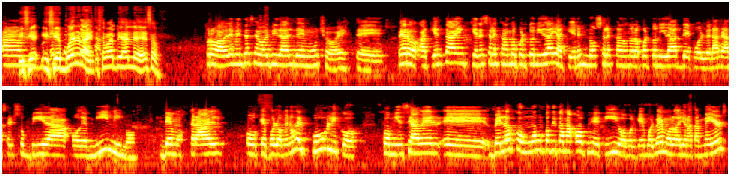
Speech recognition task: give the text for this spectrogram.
um, Y si, y si es buena, la gente se va a olvidar de eso. probablemente se va a olvidar de mucho, este, pero aquí está en quienes se le está dando oportunidad y a quienes no se le está dando la oportunidad de volver a rehacer sus vidas o de mínimo demostrar o que por lo menos el público comience a ver, eh, verlos con un ojo un poquito más objetivo, porque volvemos lo de Jonathan Mayers,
